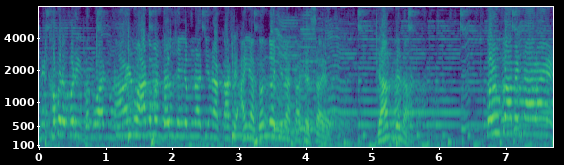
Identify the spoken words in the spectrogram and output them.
ને ખબર પડી, ભગવાન નારાયણનું આગમન થયું છે યમુનાજીના કાંઠે, અહીંયા ગંગાજીના કાંઠે, સાહેબ. ધ્યાન દેના. કયું ગામે નારાયણ?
